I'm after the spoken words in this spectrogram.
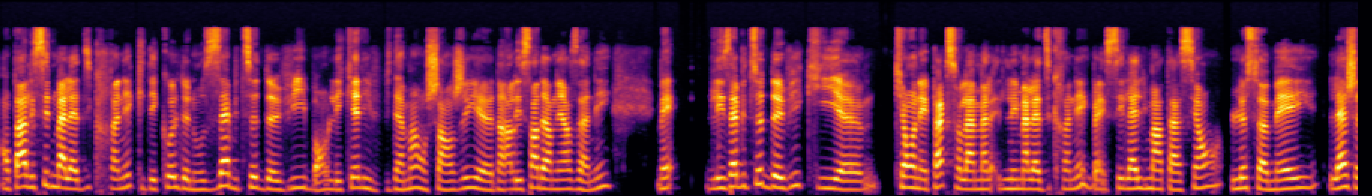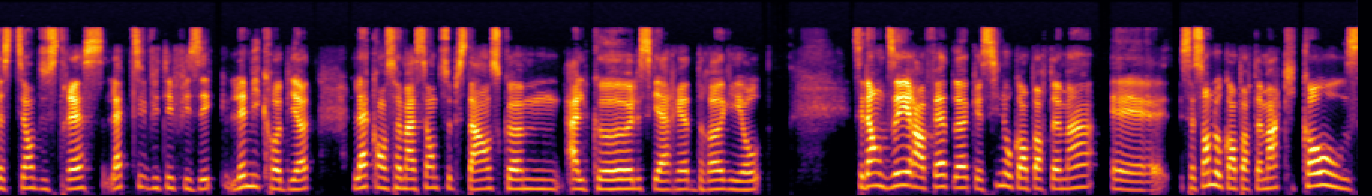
on parle ici de maladies chroniques qui découlent de nos habitudes de vie, bon, lesquelles évidemment ont changé euh, dans les 100 dernières années, mais les habitudes de vie qui, euh, qui ont un impact sur les maladies chroniques, ben, c'est l'alimentation, le sommeil, la gestion du stress, l'activité physique, le microbiote, la consommation de substances comme alcool, cigarettes, drogues et autres. C'est donc dire, en fait, que si nos comportements, euh, ce sont nos comportements qui causent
